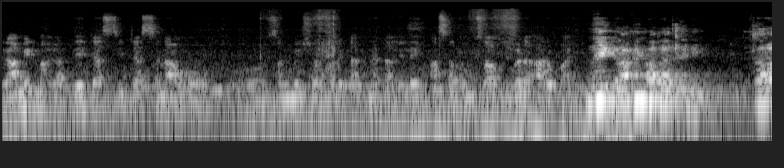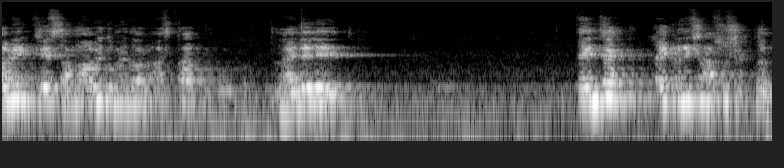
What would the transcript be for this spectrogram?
ग्रामीण भागातले जास्तीत जास्त नाव संगमेश्वर मध्ये टाकण्यात आलेले असा तुमचा उघड आरोप आहे? नाही ग्रामीण भागातले नाही. ठराविक जे संभावित उमेदवार असतात राहिलेले त्यांच्या काही कनेक्शन असू शकतं.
